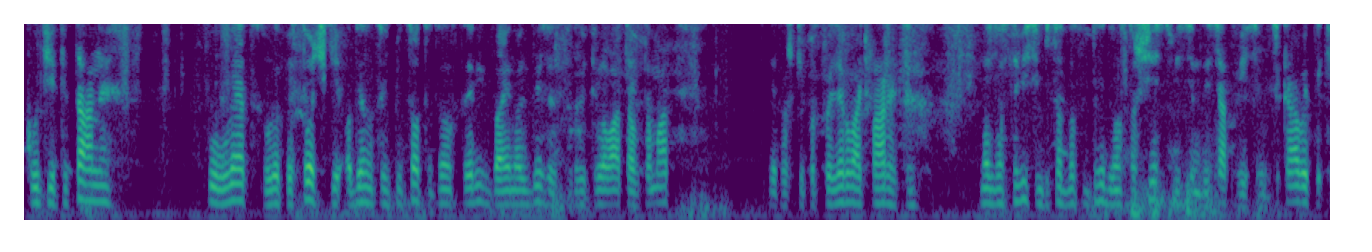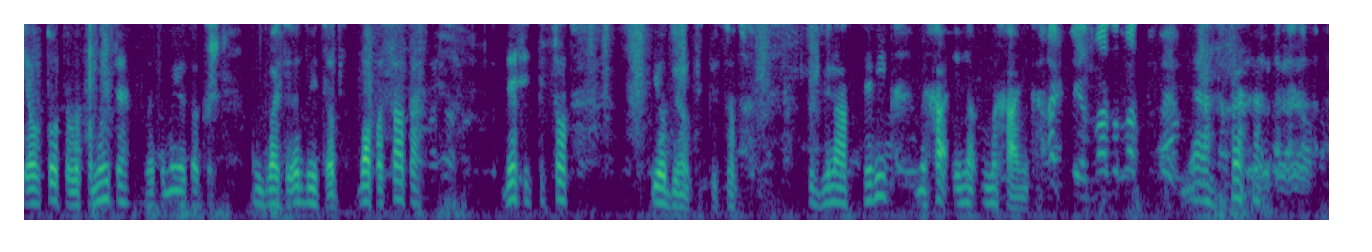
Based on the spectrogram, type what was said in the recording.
круті титани, Full LED, лепесточки, 11500, 11 рік, 2.0 дизель, 103 кВт автомат. Я трошки підполірувати фари. 098 523 96 88. Цікавить таке авто, телефонуйте. Давайте ми також. Ну, Давайте, дивіться, от два Passat, 10500 і 11500. Тут 12 рік, меха... і механіка. Акція 2 за 20 Е.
